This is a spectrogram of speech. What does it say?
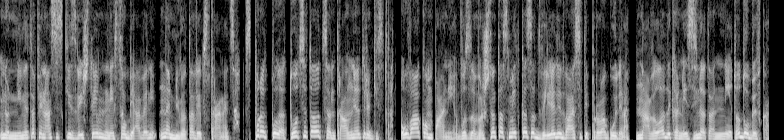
но нивните финансиски извештаи не се објавени на нивната веб страница. Според податоците од Централниот регистар, оваа компанија во завршната сметка за 2021 година навела дека незината нето добивка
